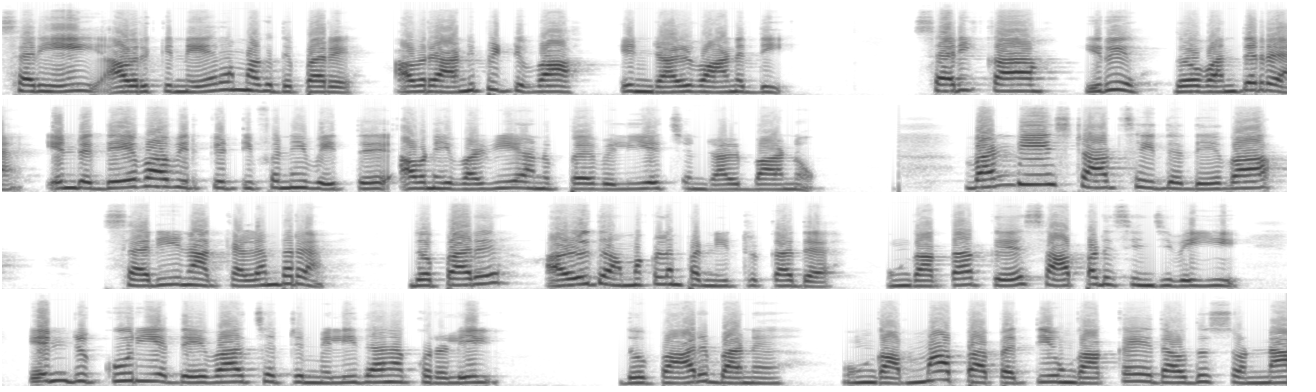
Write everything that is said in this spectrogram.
சரி அவருக்கு நேரமாகுது பாரு. அவரை அனுப்பிட்டு வா என்றாள் வானதி. சரிக்கா இரு இதோ வந்துடுறேன் என்று தேவாவிற்கு டிஃபனை வைத்து அவனை வழியே அனுப்ப வெளியே சென்றாள் பானு. வண்டியை ஸ்டார்ட் செய்த தேவா சரி நான் கிளம்புறேன். இதோ பாரு அழுது அமக்கலம் பண்ணிட்டு இருக்காத உங்க அக்காக்கு சாப்பாடு செஞ்சு வெயி என்று கூறிய தேவா சற்று மெலிதான குரலில் இதோ பாரு பானு உங்க அம்மா அப்பா பத்தி உங்க அக்கா ஏதாவது சொன்னா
